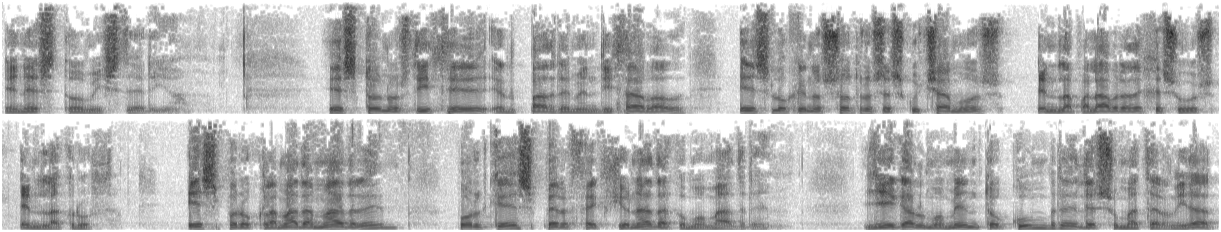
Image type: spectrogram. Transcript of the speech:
en este misterio. Esto nos dice el Padre Mendizábal, es lo que nosotros escuchamos en la palabra de Jesús en la cruz. Es proclamada madre porque es perfeccionada como madre. Llega el momento cumbre de su maternidad,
